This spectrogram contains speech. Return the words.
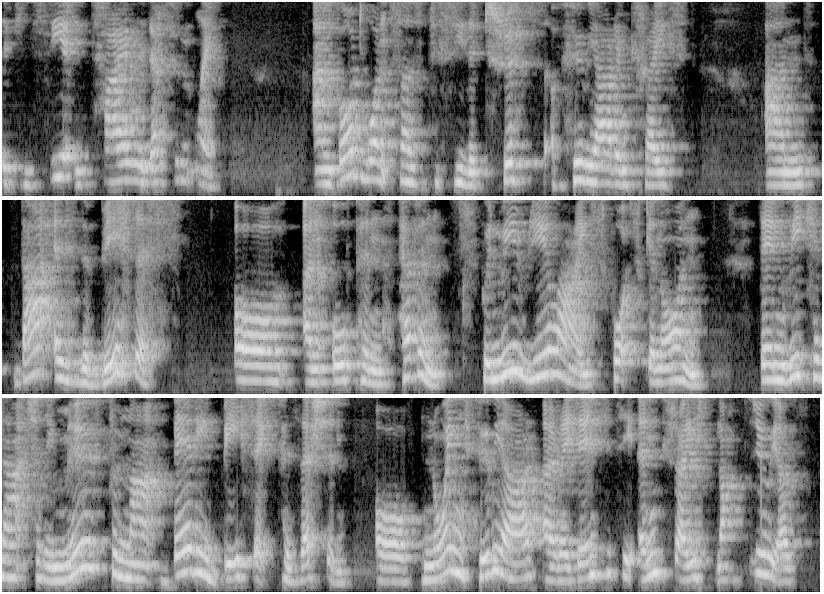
they can see it entirely differently. And God wants us to see the truth of who we are in Christ. And that is the basis of an open heaven. When we realise what's going on, then we can actually move from that very basic position of knowing who we are, our identity in Christ, not through us,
